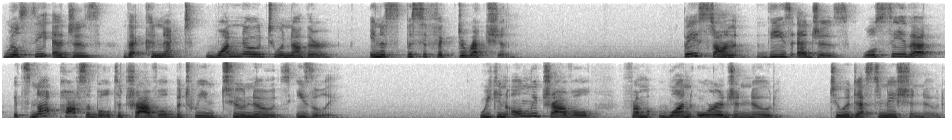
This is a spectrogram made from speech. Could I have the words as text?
we'll see edges that connect one node to another in a specific direction. Based on these edges, we'll see that it's not possible to travel between two nodes easily. We can only travel from one origin node to a destination node.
